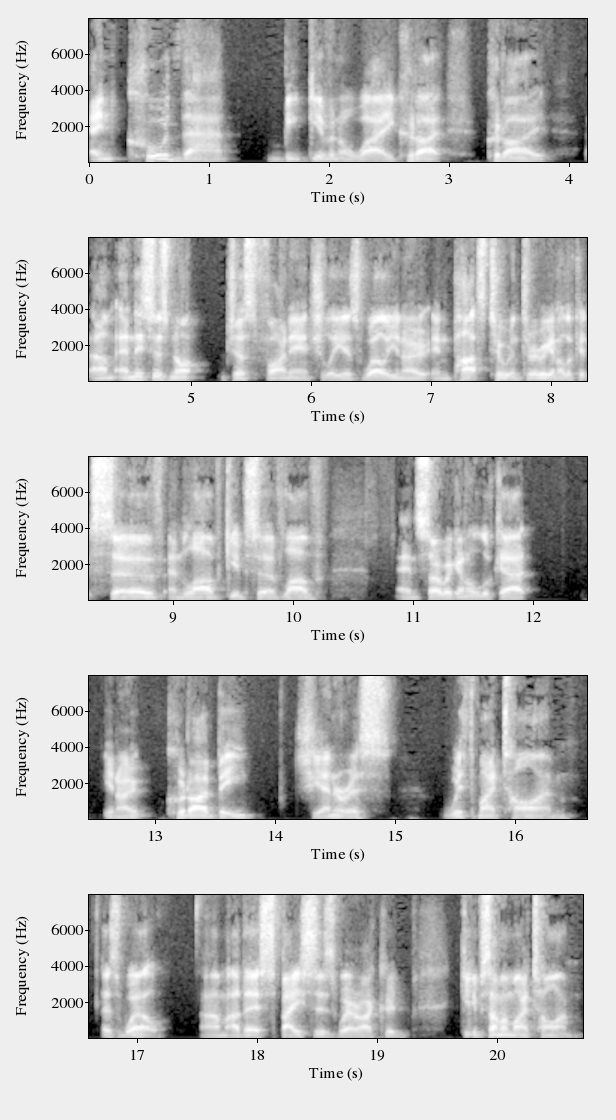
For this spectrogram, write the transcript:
And could that be given away? Could I, could I, um, and this is not just financially as well, you know, in parts two and three, we're going to look at serve and love, give, serve, love. And so we're going to look at, you know, could I be generous with my time as well? Um, are there spaces where I could give some of my time?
